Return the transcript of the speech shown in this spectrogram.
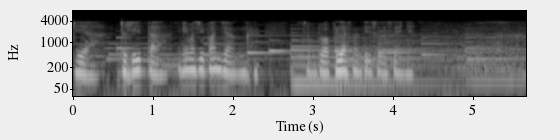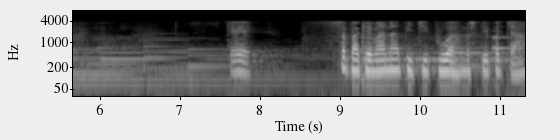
Ya, derita. Ini masih panjang. Jam 12 nanti selesainya. Oke. Sebagaimana biji buah mesti pecah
